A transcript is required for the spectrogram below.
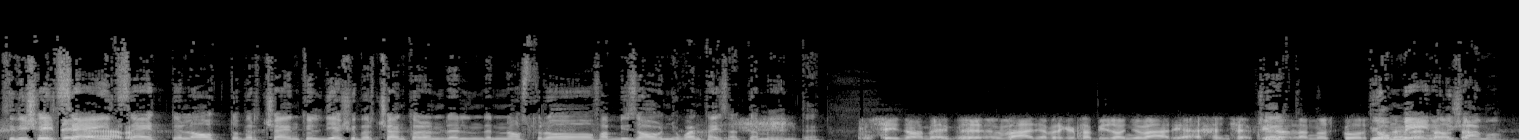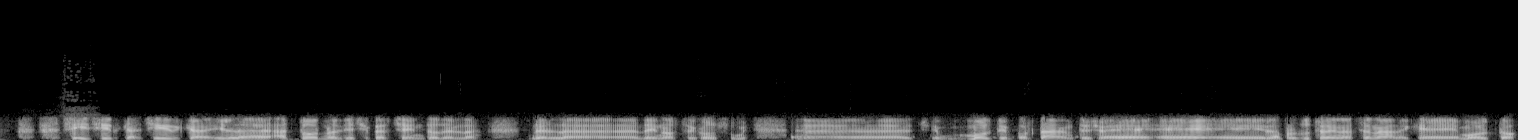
si dice il 6, denaro, il 7, l'8%, il 10% del, del nostro fabbisogno, quant'è esattamente? No, beh, varia perché il fabbisogno varia, cioè, certo. fino all'anno scorso... Più o meno, nostra... diciamo. Sì, circa, circa il, attorno al 10% del, del, dei nostri consumi. Eh, molto importante, cioè è, è, la produzione nazionale che, molto,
